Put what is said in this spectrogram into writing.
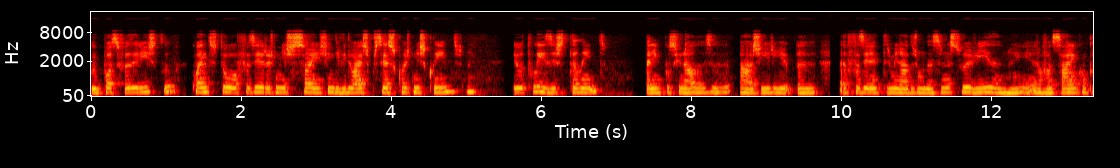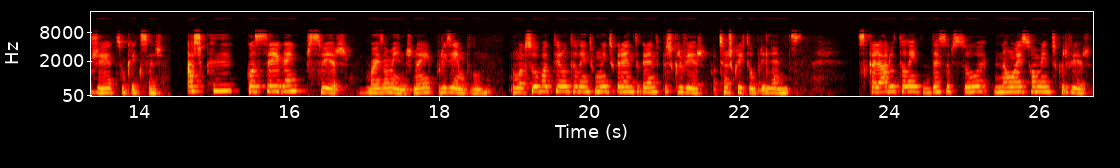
Eu posso fazer isto quando estou a fazer as minhas sessões individuais, processos com as minhas clientes, é? Eu utilizo este talento para impulsioná-las a, a, agir e a, a, fazerem determinadas mudanças na sua vida, é? a avançarem com projetos, o que é que seja. Acho que conseguem perceber, mais ou menos, não é? Por exemplo, uma pessoa pode ter um talento muito grande, grande para escrever, pode ser um escritor brilhante. Se calhar o talento dessa pessoa não é somente escrever,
